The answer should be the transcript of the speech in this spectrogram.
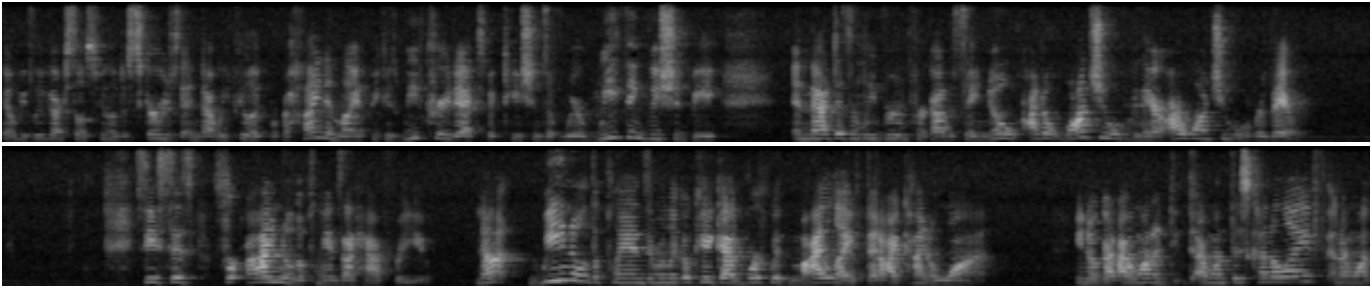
that we leave ourselves feeling discouraged and that we feel like we're behind in life because we've created expectations of where we think we should be, and that doesn't leave room for God to say, No, I don't want you over there, I want you over there. See, he says, For I know the plans I have for you. Not we know the plans and we're like, okay, God, work with my life that I kind of want. You know, God, I want to, I want this kind of life, and I want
